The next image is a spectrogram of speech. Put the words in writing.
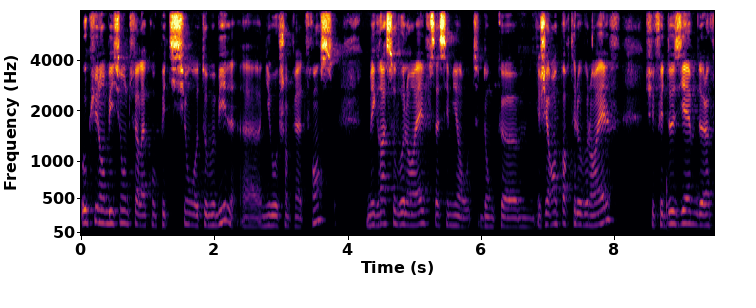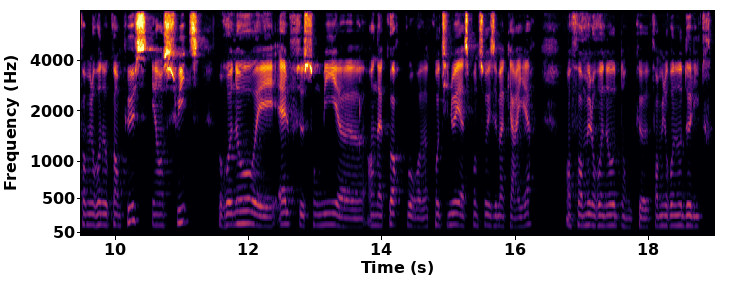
aucune ambition de faire la compétition automobile euh, niveau championnat de France. Mais grâce au volant Elf, ça s'est mis en route. Donc j'ai remporté le volant Elf, j'ai fait deuxième de la Formule Renault Campus et ensuite Renault et Elf se sont mis euh, en accord pour euh, continuer à sponsoriser ma carrière en Formule Renault, donc Formule Renault 2 litres.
